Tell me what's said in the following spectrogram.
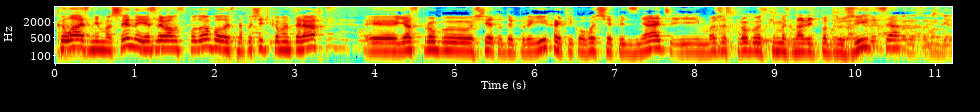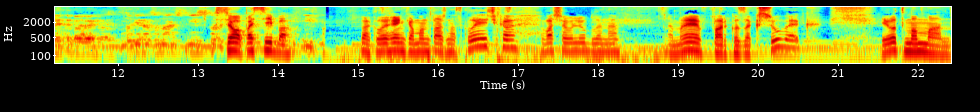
Класні машини. Якщо вам сподобалось, напишіть в коментарях. Е, Я спробую ще туди приїхати і когось ще підзняти. І може спробую з кимось навіть подружитися. Все, спасибо. Так, легенька монтажна склеєчка, ваша улюблена. А ми в парку Закшувек. І от маман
